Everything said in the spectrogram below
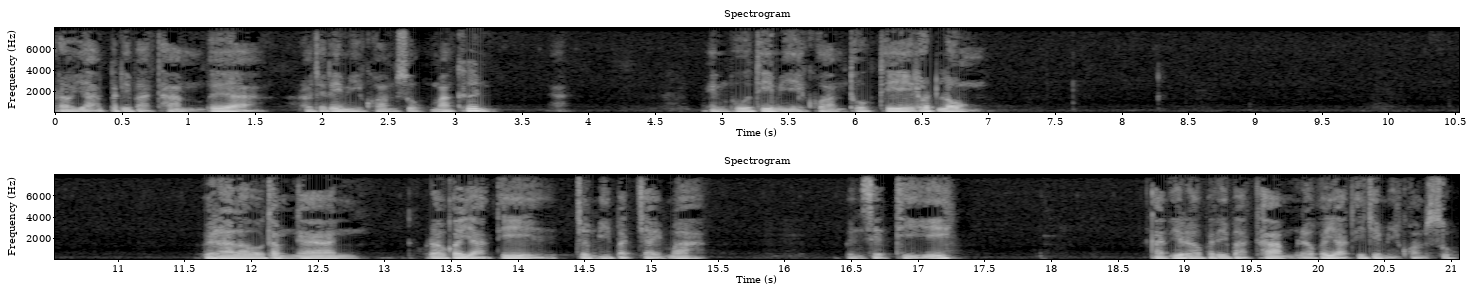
เราอยากปฏิบัติธรรมเพื่อเราจะได้มีความสุขมากขึ้น เป็นผู้ที่มีความทุกข์ที่ลดลง เวลาเราทำงาน เราก็อยากที่จะมีปัจจัยมาก เป็นเศรษฐี การที่เราปฏิบัติธรรมเราก็อยากที่จะมีความสุข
